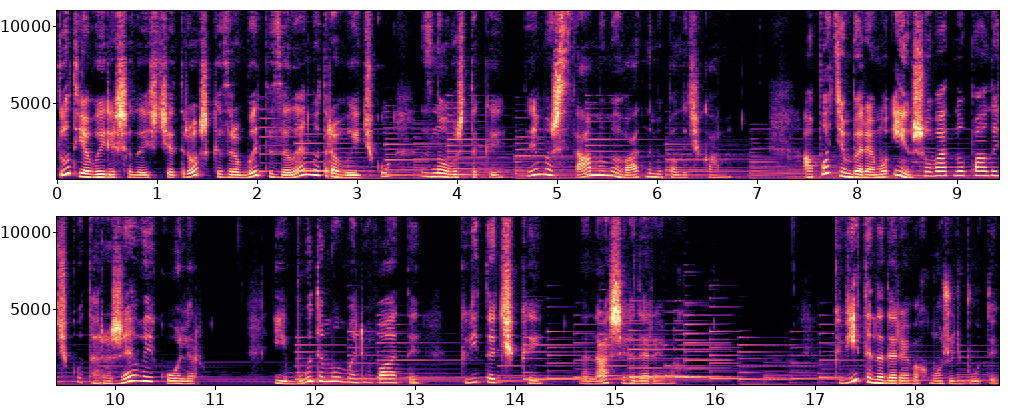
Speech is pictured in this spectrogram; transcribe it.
Тут я вирішила ще трошки зробити зелену травичку, знову ж таки, тими ж самими ватними паличками. А потім беремо іншу ватну паличку та рожевий колір. І будемо малювати квіточки на наших деревах. Квіти на деревах можуть бути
